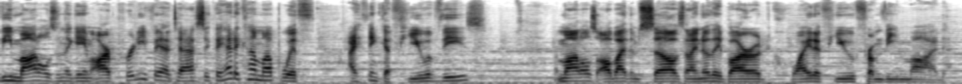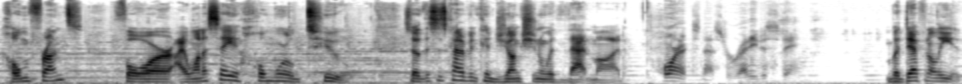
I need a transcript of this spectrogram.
The models in the game are pretty fantastic. They had to come up with, I think, a few of these models all by themselves, and I know they borrowed quite a few from the mod Homefront for, I want to say, Homeworld 2. So this is kind of in conjunction with that mod. Hornet's nest ready to sting. But definitely,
